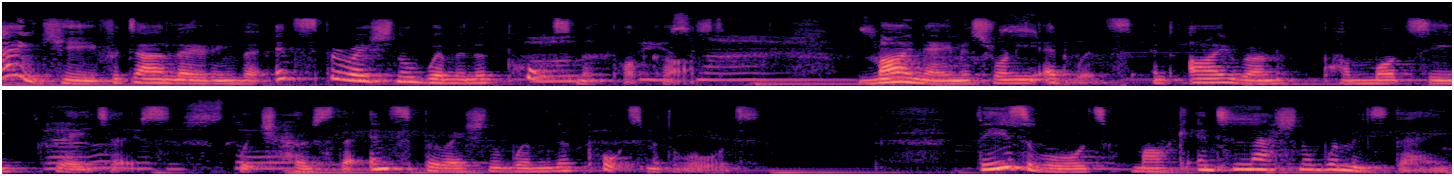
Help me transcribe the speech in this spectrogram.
Thank you for downloading the Inspirational Women of Portsmouth podcast. My name is Ronnie Edwards and I run Pamodzi Creatives, which hosts the Inspirational Women of Portsmouth Awards. These awards mark International Women's Day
